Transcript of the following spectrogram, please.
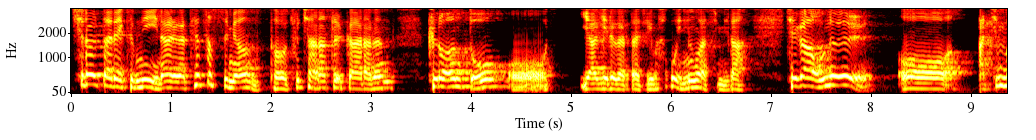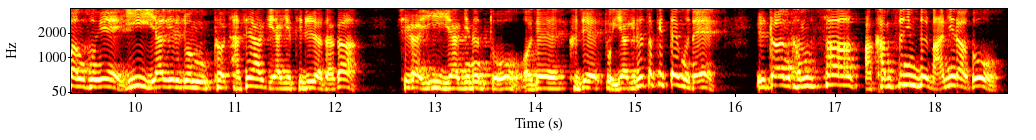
7월 달에 금리 인하를 했었으면 더 좋지 않았을까라는 그런 또 어, 이야기를 갖다 지금 하고 있는 것 같습니다. 제가 오늘 어, 아침 방송에 이 이야기를 좀 더 자세하게 이야기 드리려다가 제가 이 이야기는 또 어제 그제 또 이야기를 했었기 때문에 일단 감사 아, 감스님들만이라도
